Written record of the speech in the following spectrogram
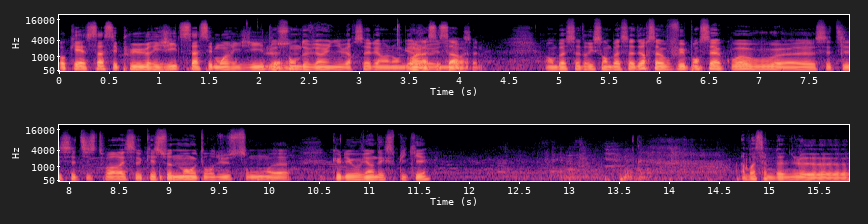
ok, ça c'est plus rigide, ça c'est moins rigide. Le son devient universel et un langage Voilà, c'est ça, universel. Ambassadrice, ambassadeur, ça vous fait penser à quoi, vous, euh, cette, cette histoire et ce questionnement autour du son euh, que Léo vient d'expliquer? Ah, moi, ça me donne le,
